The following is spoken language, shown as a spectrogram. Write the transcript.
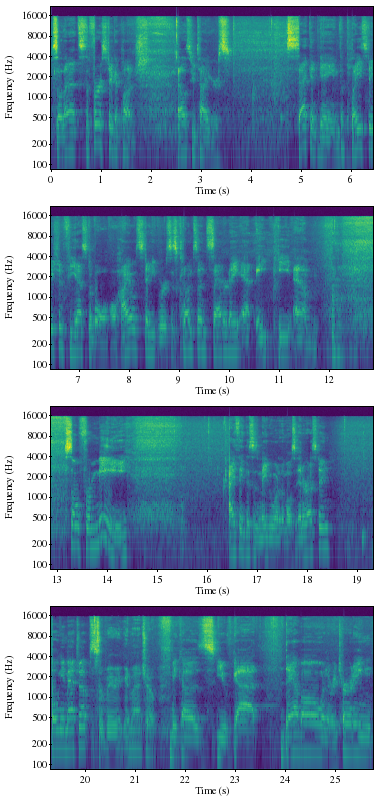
So that's the first ticket punch. LSU Tigers. Second game, the PlayStation Fiesta Bowl, Ohio State versus Clemson, Saturday at 8 p.m. So for me, I think this is maybe one of the most interesting game matchups It's a very good matchup. because you've got Dabo and the returning,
